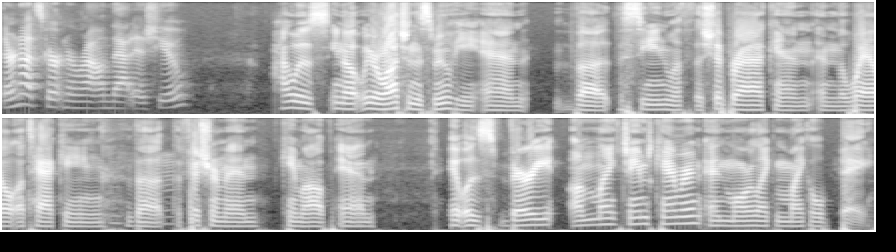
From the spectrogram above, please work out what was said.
They're not skirting around that issue. I was, you know, we were watching this movie and the the scene with the shipwreck and, and the whale attacking the mm-hmm. the fisherman came up and it was very unlike James Cameron and more like Michael Bay.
